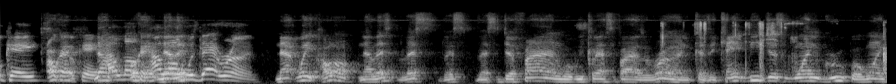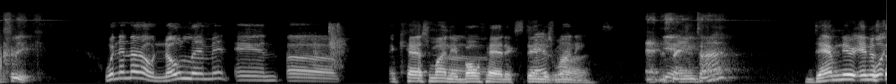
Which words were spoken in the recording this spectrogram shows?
Okay. Okay, Okay. now- how long? okay, how now long was that run? Now wait, hold on. Now let's let's let's let's define what we classify as a run because it can't be just one group or one clique. Well, no, no, no, no limit and uh, And Cash Money Uh, both had extended Cash Money. runs. At the Yeah. same time, Damn near well,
